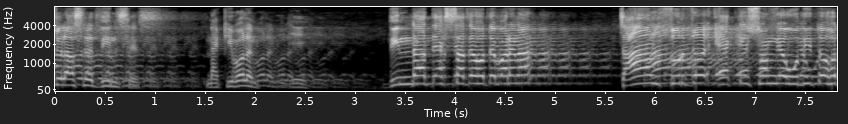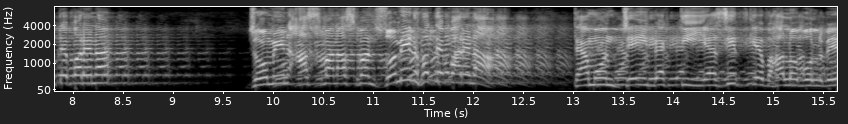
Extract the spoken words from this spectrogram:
চলে আসলে দিন শেষ। না কি বলেন? জি। দিন রাত একসাথে হতে পারে না। চাঁদ, সূর্য একই সঙ্গে উদিত হতে পারে না। জমিন আসমান আসমান জমিন হতে পারে না। তেমন যেই ব্যক্তি ইয়াজিদকে ভালো বলবে,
